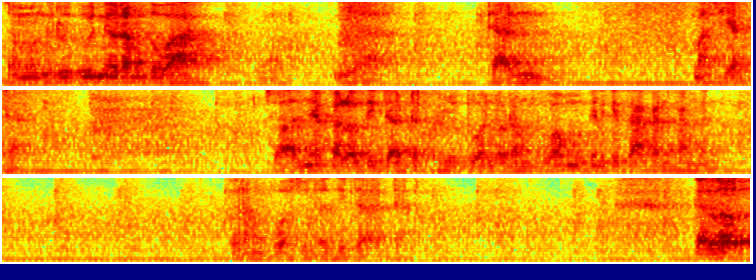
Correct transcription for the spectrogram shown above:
Yang menggerutu ini orang tua, ya, dan masih ada. Soalnya kalau tidak ada gerutuan orang tua, mungkin kita akan kangen. Orang tua sudah tidak ada kalau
